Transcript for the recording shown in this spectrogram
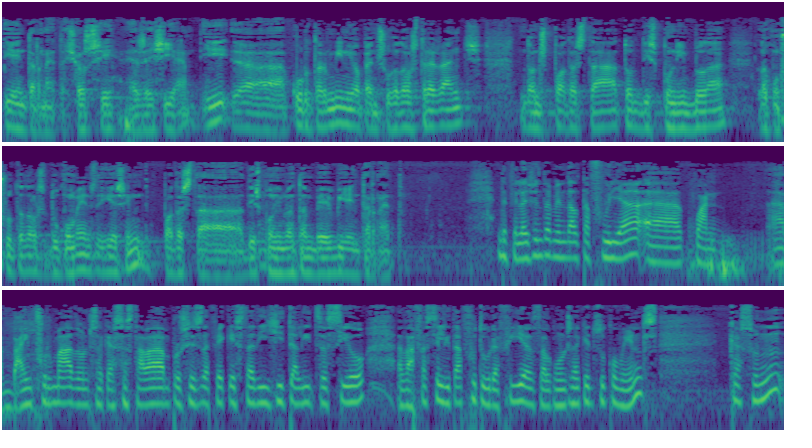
via internet, això sí, és així, eh? I eh, a curt termini, jo penso que dos o tres anys, doncs pot estar tot disponible, la consulta dels documents, diguéssim, pot estar disponible també via internet. De fet, l'Ajuntament d'Altafulla, eh, quan va informar doncs, que s'estava en procés de fer aquesta digitalització, eh, va facilitar fotografies d'alguns d'aquests documents que són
